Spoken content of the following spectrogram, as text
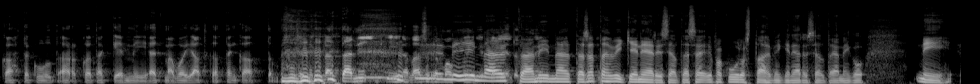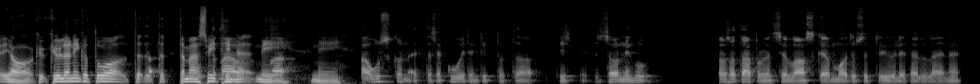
kahta kulta-arkkoa tai kemiä, että mä voin jatkaa tämän katsomaan. Se niin näyttää niin kiinalaiselta Niin näyttää, niin näyttää. Se näyttää hyvin geneeriseltä ja se jopa kuulostaa hyvin geneeriseltä. Ja niin, kuin, niin joo, ky- kyllä niin kuin tuo, t- t- tämä Smithin, niin, mä, niin. Mä uskon, että se kuitenkin, tota, siis se on niin kuin, se on sataprosenttisen laskelmoitu se tyyli tällainen,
